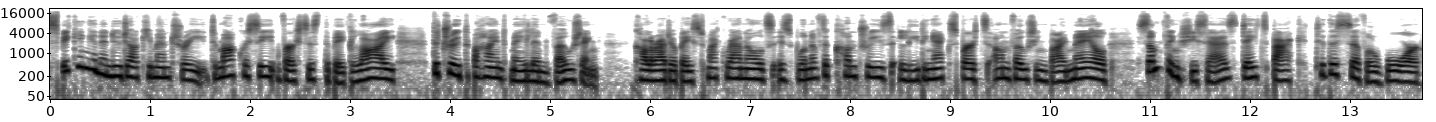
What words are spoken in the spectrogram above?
speaking in a new documentary, Democracy versus the Big Lie The Truth Behind Mail in Voting. Colorado based McReynolds is one of the country's leading experts on voting by mail, something she says dates back to the Civil War.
